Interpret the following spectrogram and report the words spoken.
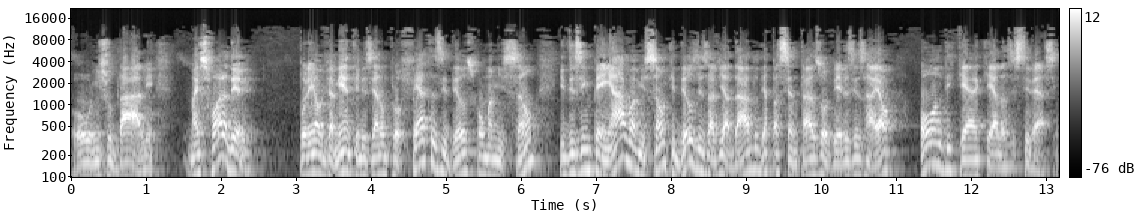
ou em Judá ali, mas fora dele. Porém, obviamente, eles eram profetas de Deus com uma missão e desempenhavam a missão que Deus lhes havia dado de apacentar as ovelhas de Israel onde quer que elas estivessem.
